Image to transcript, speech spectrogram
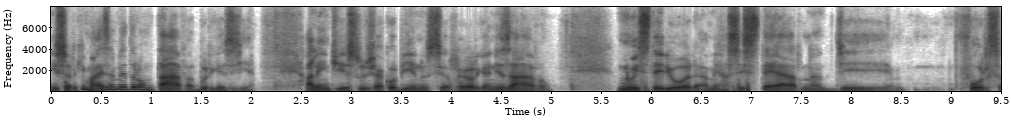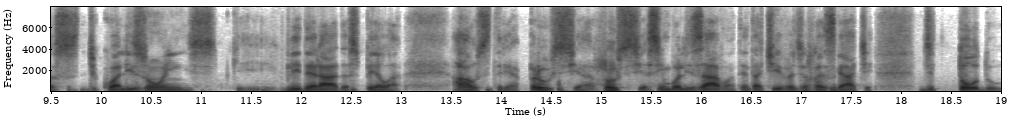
isso era o que mais amedrontava a burguesia. Além disso, os jacobinos se reorganizavam. No exterior, ameaça externa de forças de coalizões que, lideradas pela Áustria, Prússia, Rússia, simbolizavam a tentativa de resgate de todo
